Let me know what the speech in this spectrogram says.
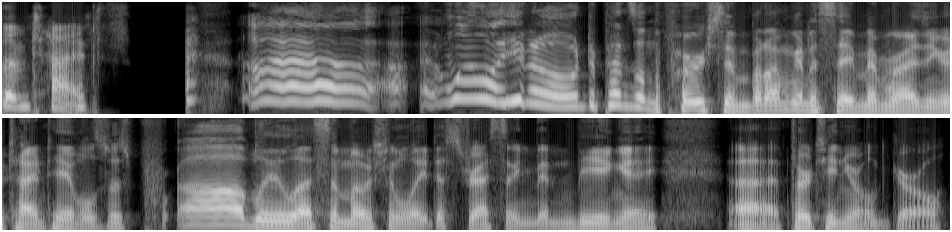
sometimes. uh, well you know it depends on the person but i'm going to say memorizing your timetables was probably less emotionally distressing than being a 13 year old girl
